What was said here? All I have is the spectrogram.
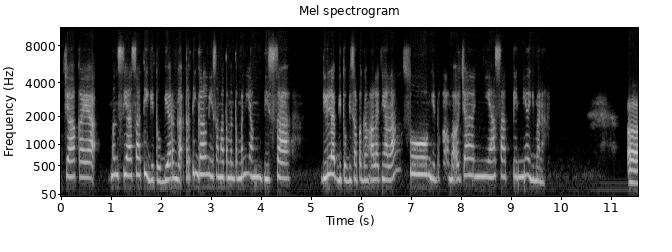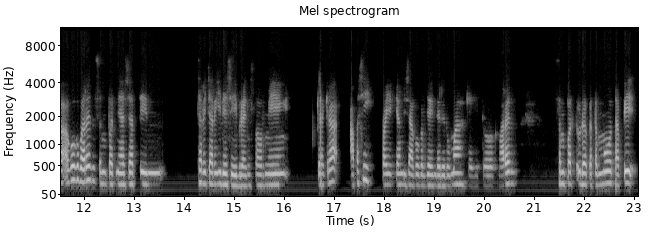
Ocha kayak mensiasati gitu biar nggak tertinggal nih sama teman-teman yang bisa di lab gitu, bisa pegang alatnya langsung gitu. Kalau Mbak Ocha nyiasatinnya gimana? Uh, aku kemarin sempat nyiasatin cari-cari ide sih brainstorming. Kira-kira apa sih proyek yang bisa aku kerjain dari rumah kayak gitu. Kemarin sempat udah ketemu tapi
